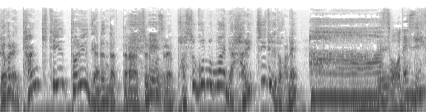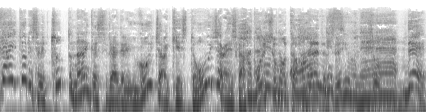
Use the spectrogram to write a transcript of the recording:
やっぱり短期トレードやるんだったらそれこそねパソコンの前に張り付いてるとかね。ああそうです、ね、意外とですねちょっと何かしてる間に動いちゃうケースって多いじゃないですか。ポジション持って離れてですよね。で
